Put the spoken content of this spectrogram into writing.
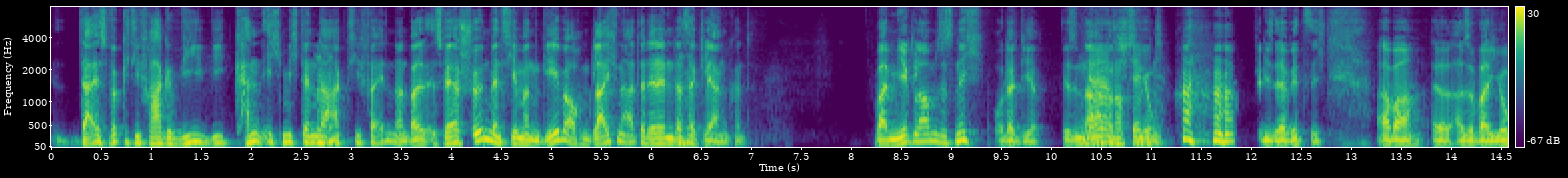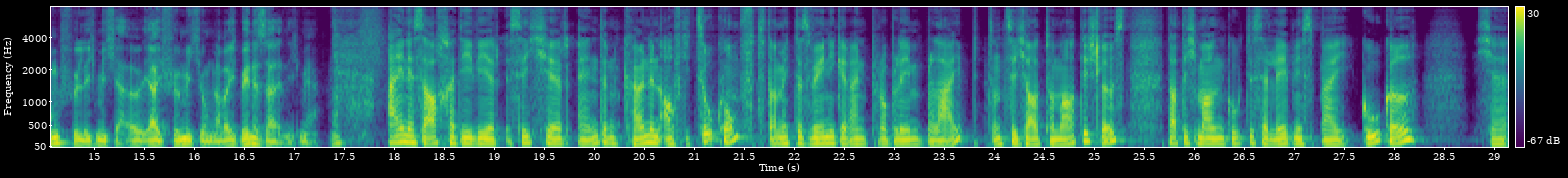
da ist wirklich die Frage, wie, wie kann ich mich denn mhm. da aktiv verändern? Weil es wäre schön, wenn es jemanden gäbe, auch im gleichen Alter, der denn das mhm. erklären könnte. Weil mir glauben sie es nicht oder dir. Wir sind da ja, einfach noch stimmt. zu jung. Finde ich sehr witzig. Aber äh, also weil jung fühle ich mich, äh, ja, ich fühle mich jung, aber ich bin es halt nicht mehr. Ja? Eine Sache, die wir sicher ändern können auf die Zukunft, damit das weniger ein Problem bleibt und sich automatisch löst, da hatte ich mal ein gutes Erlebnis bei Google. Ich äh,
